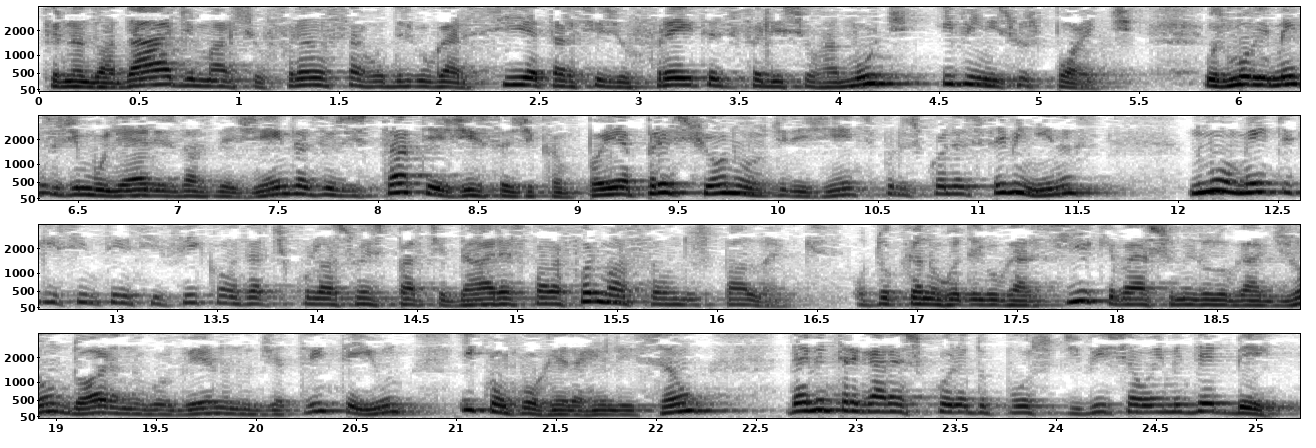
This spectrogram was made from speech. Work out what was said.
Fernando Haddad, Márcio França, Rodrigo Garcia, Tarcísio Freitas, Felício Ramute e Vinícius Poit. Os movimentos de mulheres das legendas e os estrategistas de campanha pressionam os dirigentes por escolhas femininas no momento em que se intensificam as articulações partidárias para a formação dos palanques. O tucano Rodrigo Garcia, que vai assumir o lugar de João Dória no governo no dia 31 e concorrer à reeleição, deve entregar a escolha do posto de vice ao MDB,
